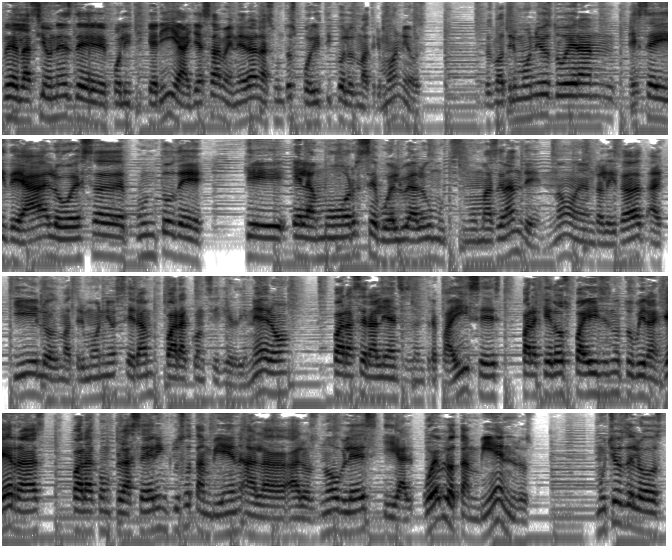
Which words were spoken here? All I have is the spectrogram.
relaciones de politiquería. Ya saben, eran asuntos políticos los matrimonios. Los matrimonios no eran ese ideal o ese punto de que el amor se vuelve algo muchísimo más grande. No, en realidad aquí los matrimonios eran para conseguir dinero, para hacer alianzas entre países, para que dos países no tuvieran guerras, para complacer incluso también a, los nobles y al pueblo también. Los, muchos de los,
